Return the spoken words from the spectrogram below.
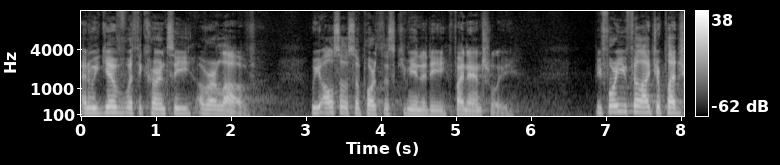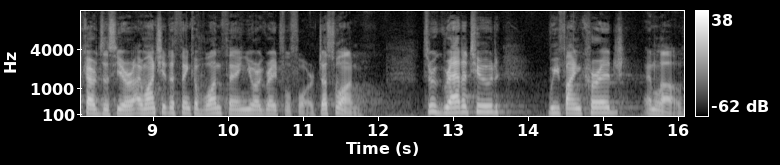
and we give with the currency of our love. We also support this community financially. Before you fill out your pledge cards this year, I want you to think of one thing you are grateful for, just one. Through gratitude, we find courage and love.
